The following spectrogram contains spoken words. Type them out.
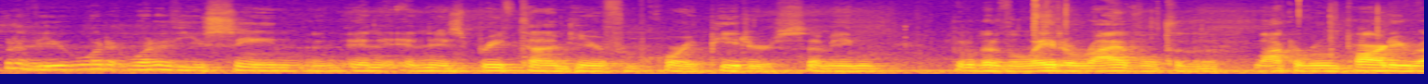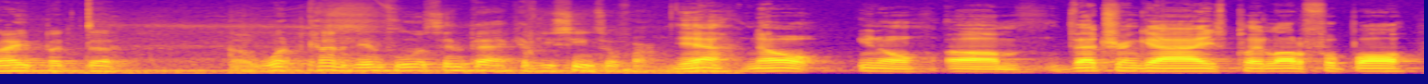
What have you, what, what have you seen in, in, in his brief time here from Corey Peters? I mean, a little bit of a late arrival to the locker room party, right? But, uh, uh, what kind of influence, impact have you seen so far? Yeah, no, you know, um, veteran guy. He's played a lot of football.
